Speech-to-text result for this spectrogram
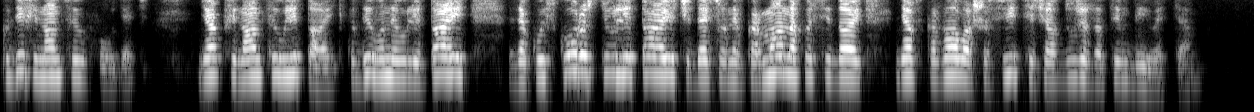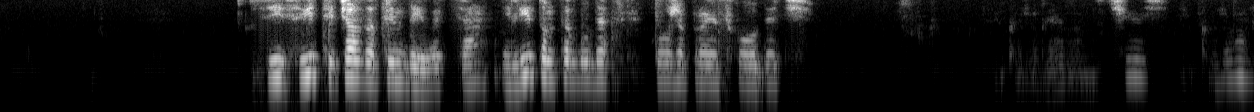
куди фінанси уходять, як фінанси улітають, куди вони улітають, з якою скоростю улітають, чи десь вони в карманах осідають. Я б сказала, що світ зараз дуже за цим дивиться. Світ, зараз за цим дивиться. І літом це буде теж происходить. Король,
